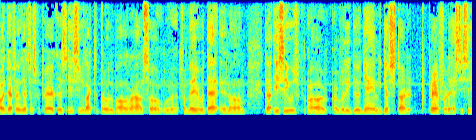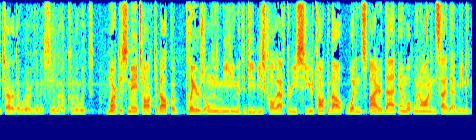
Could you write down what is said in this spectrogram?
Oh, it definitely gets us prepared because ECU like to throw the ball around, so we're familiar with that. And um, the ECU was uh, a really good game to get us started, prepared for the SEC talent that we're going to see in the upcoming weeks. Marcus Maye talked about the players only meeting that the DBs called after ECU. Talk about what inspired that and what went on inside that meeting.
